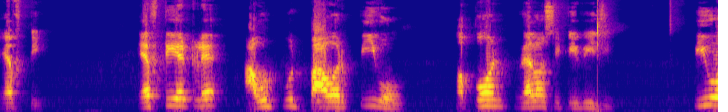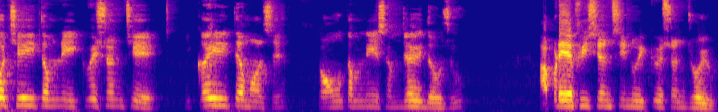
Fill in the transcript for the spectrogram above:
F T ft એટલે output power P O upon velocity V G P O છે એ તમને ઇક્વેશન છે કઈ રીતે મળશે તો હું તમને સમજાવી દઉં છું. આપણે એફિશિયન્સીનું ઇક્વેશન જોયું.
